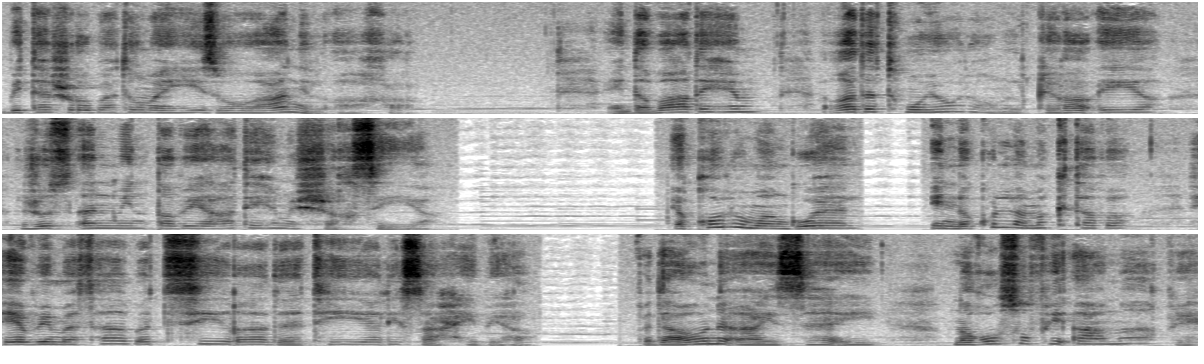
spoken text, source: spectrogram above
بتجربة تميزه عن الآخر. عند بعضهم غدت ميولهم القرائية جزءا من طبيعتهم الشخصية. يقول مانغويل إن كل مكتبة هي بمثابة سيرة ذاتية لصاحبها. فدعونا أعزائي نغوص في أعماقه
